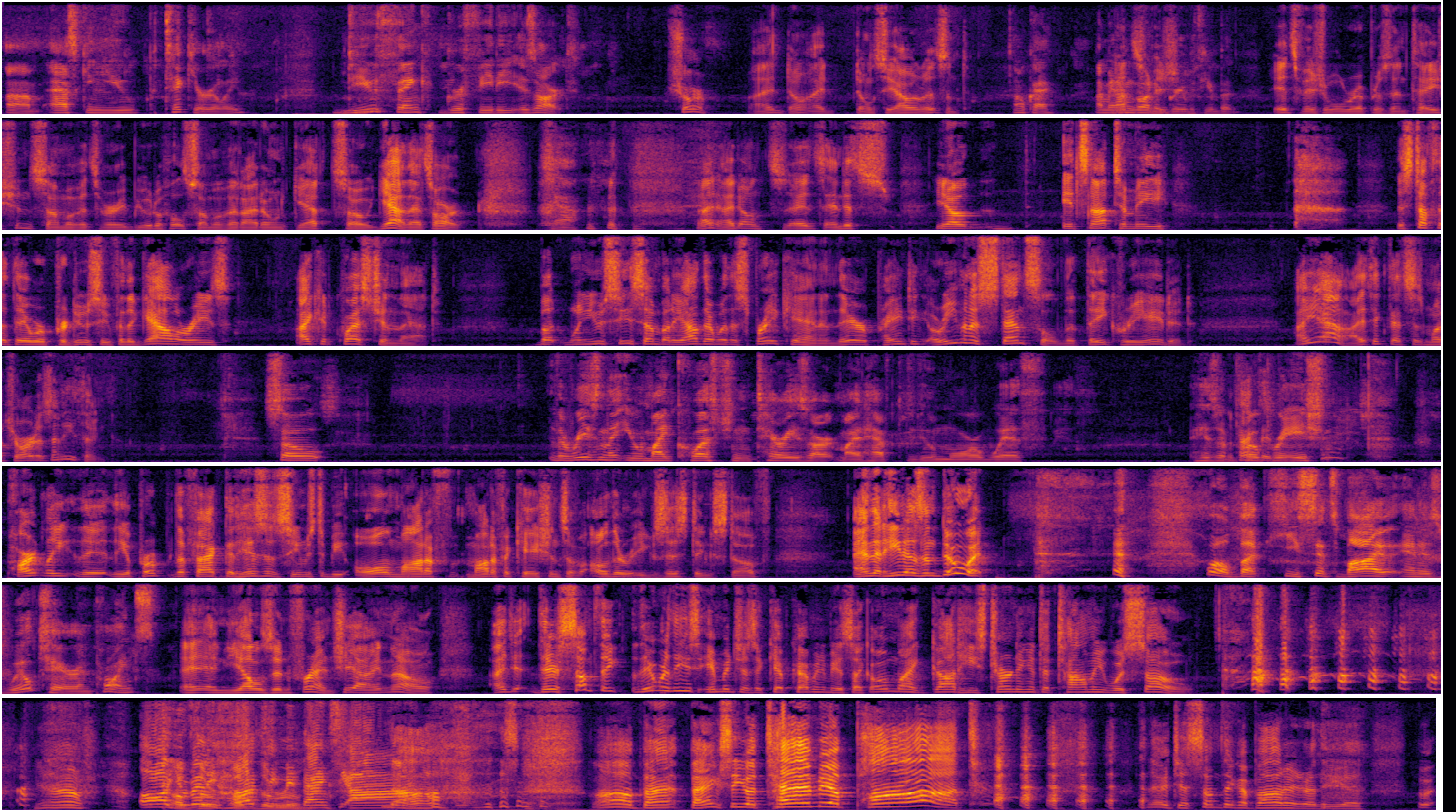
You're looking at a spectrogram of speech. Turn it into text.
um, asking you particularly, do you think graffiti is art? Sure. I don't. I don't see how it isn't. Okay. I mean, I'm It's going to agree with you, but It's visual representation. Some of it's very beautiful. Some of it I don't get. So yeah, that's art. yeah. I, I don't. It's and it's you know, it's not to me. The stuff that they were producing for the galleries, I could question that. But when you see somebody out there with a spray can and they're painting, or even a stencil that they created, uh, yeah, I think that's as much art as anything. So the reason that you might question Terry's art might have to do more with his appropriation. Partly the the appro- the fact that his seems to be all modif- modifications of other existing stuff, and that he doesn't do it. Well, but he sits by in his wheelchair and points. and, and yells in French. Yeah, I know. I, there's something. There were these images that kept coming to me. It's like, oh my god, he's turning into Tommy Wiseau. yeah. Oh, you're really the hurting me. Banksy. Ah. oh, ba- Banksy, you're tearing me apart. There's just something about it, or the. Uh,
